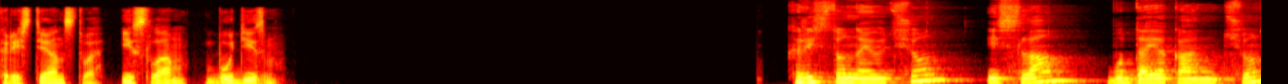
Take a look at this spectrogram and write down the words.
Христианство, ислам, буддизм. Քրիստոնեություն, իսլամ, բուդդայականություն։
